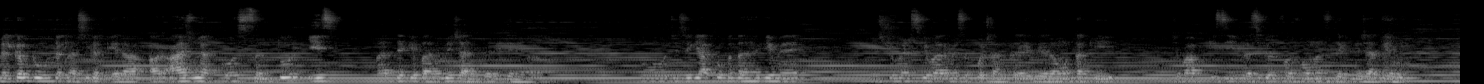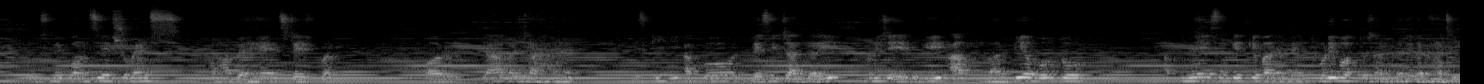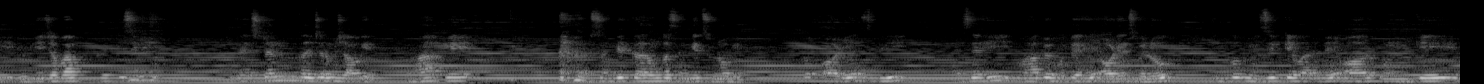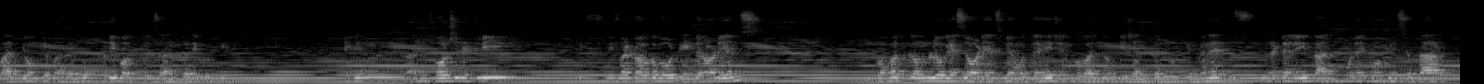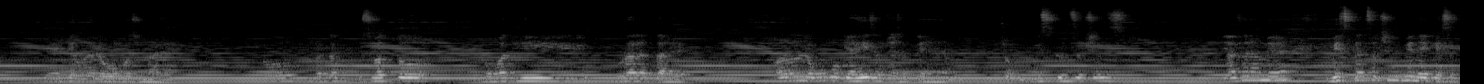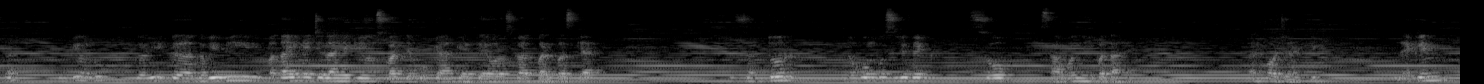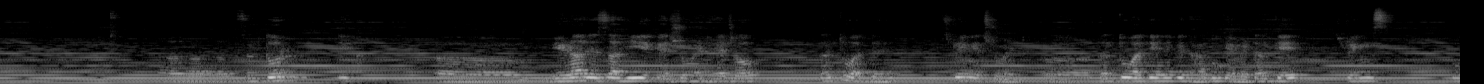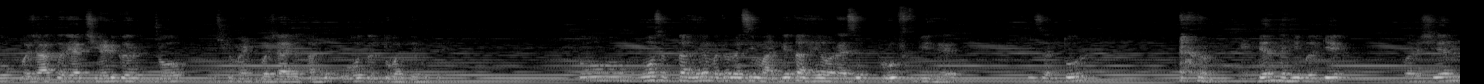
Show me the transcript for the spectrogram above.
Welcome to the classical era और आज मैं आपको संतूर इस वाद्य के बारे में जानकारी देने वाला हूँ। तो जैसे कि आपको पता है कि मैं इंस्ट्रूमेंट्स के बारे में सबको जानकारी दे रहा हूँ ताकि जब आप किसी क्लासिकल परफॉर्मेंस देखने जाते हो तो उसमें कौन से इंस्ट्रूमेंट्स वहाँ पे है स्टेज पर और क्या बज रहा है, इसकी आपको बेसिक जानकारी होनी चाहिए। क्योंकि आप भारतीय हो तो अपने संगीत के बारे में थोड़ी बहुत तो जानकारी रखना चाहिए, क्योंकि जब आप किसी भी वेस्टर्न कल्चर में जाओगे, वहाँ के संगीतकारों का संगीत सुनोगे तो ऑडियंस भी ऐसे ही वहाँ पे होते हैं ऑडियंस में लोग, जिनको म्यूज़िक के बारे में और उनके वाद्यों के बारे में थोड़ी बहुत तो जानकारी होती है। लेकिन unfortunately if I talk about Indian audience बहुत कम लोग ऐसे ऑडियंस में होते हैं जिनको वाद्यों की जानकारी होती है। मैंने लिटरली तानपुरे को भी सतार कहते हुए लोगों को सुना है। तो मतलब उस वक्त तो बहुत ही बुरा लगता है। और उन लोगों को क्या ही समझा सकते हैं जो मिसकंसेप्शन या फिर हमें मिसकंसेप्शन भी नहीं कह सकता, क्योंकि उनको कभी कभी भी पता ही नहीं चला है कि उस वाद्य को क्या कहते हैं और उसका पर्पस क्या है। संतूर लोगों को सिर्फ़ एक सोप साबुन ही पता है अनफॉर्चुनेटली लेकिन संतूर एक वीणा जैसा ही एक इंस्ट्रूमेंट है जो तंतु वाद्य है स्ट्रिंग इंस्ट्रूमेंट तंतु वाद्य यानी कि धातु के मेटल के स्ट्रिंग्स को बजाकर या छेड़कर जो इंस्ट्रूमेंट बजाया जाता है, वो तंतु वाद्य होते हैं। तो हो सकता है मतलब ऐसी मान्यता है और ऐसे प्रूफ भी है कि संतूर इंडियन नहीं, बल्कि एक पर्शियन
